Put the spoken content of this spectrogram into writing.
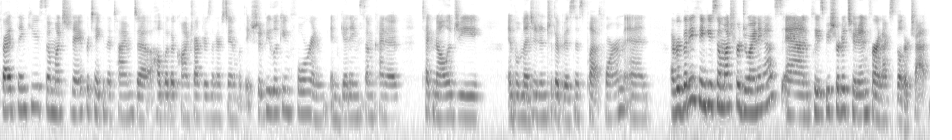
Fred, thank you so much today for taking the time to help other contractors understand what they should be looking for and, and getting some kind of technology implemented into their business platform. And everybody, thank you so much for joining us. And please be sure to tune in for our next Builder Chat.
